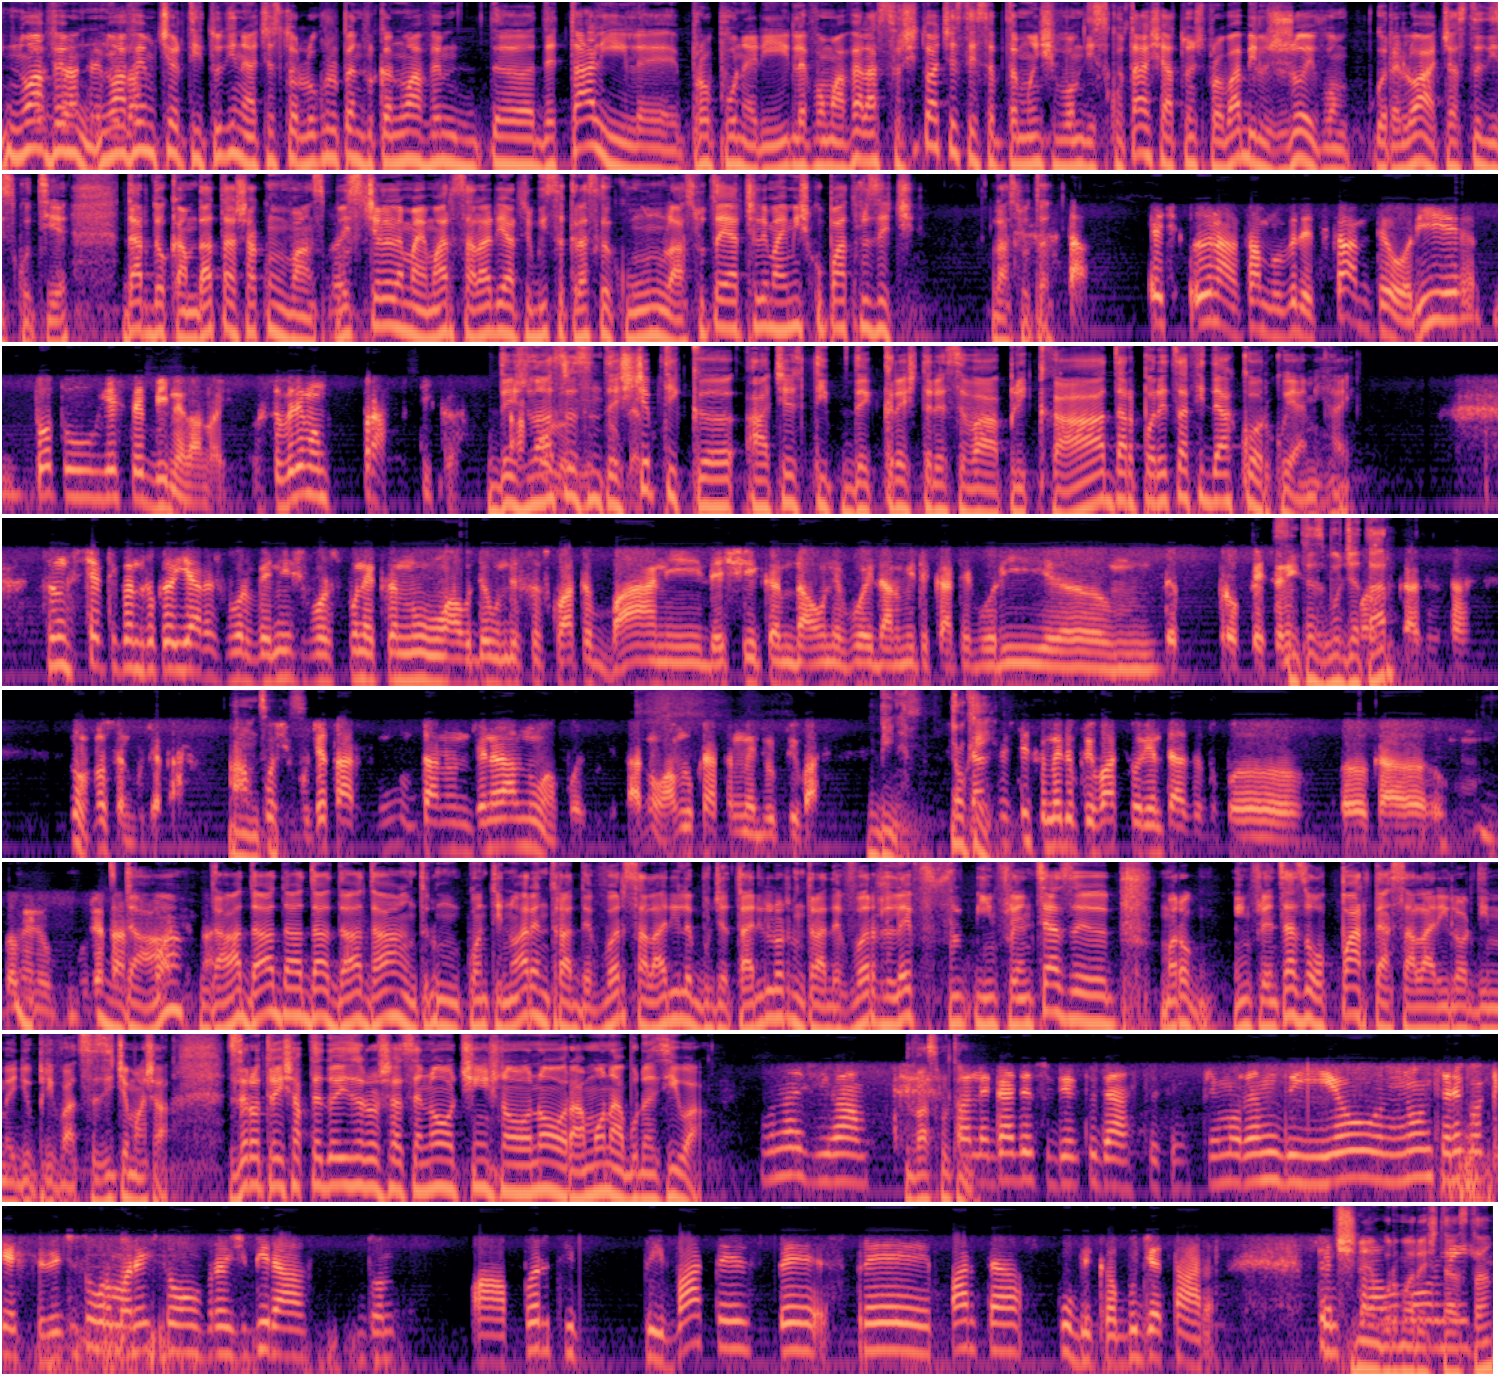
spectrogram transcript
nu avem, nu avem certitudine acestor lucruri pentru că nu avem uh, detaliile propunerii, le vom avea la sfârșitul acestei săptămâni și vom discuta și atunci probabil joi vom relua această discuție, dar deocamdată, așa cum v-am spus, cele mai mari salarii ar trebui să crească cu 1%, iar cele mai mici cu 40%. Da. Deci, în ansamblu, vedeți, ca în teorie, totul este bine la noi. O să vedem în practică. Deci, dumneavoastră sunteți sceptic că acest tip de creștere se va aplica, dar păreți a fi de acord cu ea, Mihai. Sunt sceptic pentru că iarăși vor veni și vor spune că nu au de unde să scoată banii, deși când au nevoie de anumite categorii um, de profesioniști. Sunteți bugetar? Nu, nu sunt bugetar. Am, am fost și bugetar, dar în general nu am fost bugetar. Nu, am lucrat în mediul privat. Bine, ok. Dar să știți că mediul privat se orientează după uh, ca domeniul bugetar. Da, da, da, da, da, da, da. În continuare, într-adevăr, salariile bugetarilor, într-adevăr, le influențează, mă rog, influențează o parte a salariilor din mediul privat, să zicem așa. 0372069599 Ramona, bună ziua! Bună ziua! Vă ascultăm. Legat de subiectul de astăzi. În primul rând, eu nu înțeleg o chestie. De ce să urmărești o învrăjbire a, a părții private spre, spre partea publică, bugetară. Cine urmărește urmei, asta?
